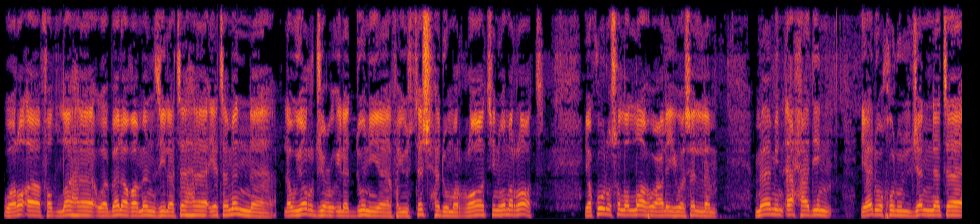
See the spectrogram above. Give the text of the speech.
ورأى فضلها وبلغ منزلتها يتمنى لو يرجع إلى الدنيا فيستشهد مرات ومرات. يقول صلى الله عليه وسلم ما من أحد يدخل الجنة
